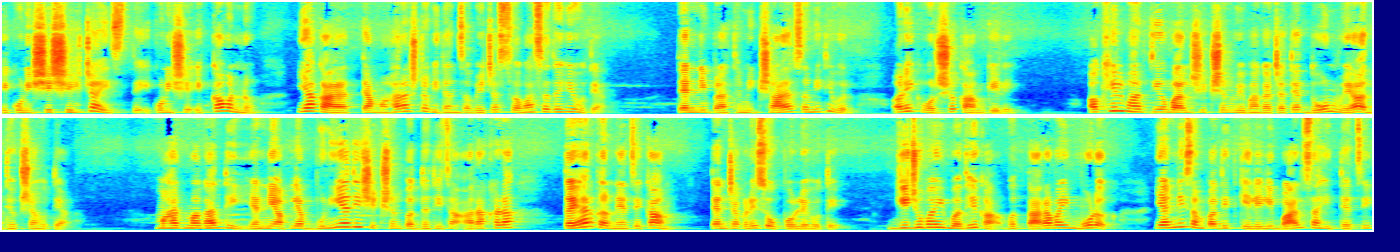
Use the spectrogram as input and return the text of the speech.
एकोणीसशे शेहेचाळीस ते एकोणीसशे एक्कावन्न या काळात त्या महाराष्ट्र विधानसभेच्या सभासदही होत्या. त्यांनी प्राथमिक शाळा समितीवर अनेक वर्ष काम केले. अखिल भारतीय बालशिक्षण विभागाच्या त्या दोन वेळा अध्यक्षा होत्या. महात्मा गांधी यांनी आपल्या बुनियादी शिक्षण पद्धतीचा आराखडा तयार करण्याचे काम त्यांच्याकडे सोपवले होते. गिजूबाई बधेका व ताराबाई मोडक यांनी संपादित केलेली बाल साहित्याची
